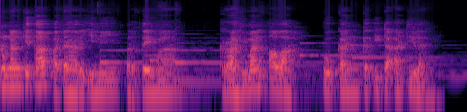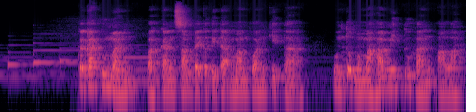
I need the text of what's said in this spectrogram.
Renungan kita pada hari ini bertema Kerahiman Allah bukan ketidakadilan. Kekaguman bahkan sampai ketidakmampuan kita untuk memahami Tuhan Allah,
